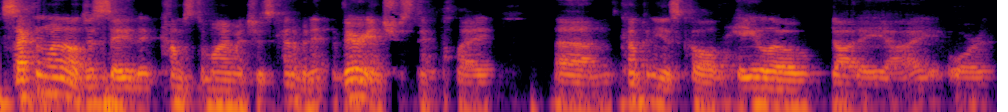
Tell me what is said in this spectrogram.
second one, I'll just say that comes to mind, which is kind of a very interesting play. Um, company is called Halo.ai, or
